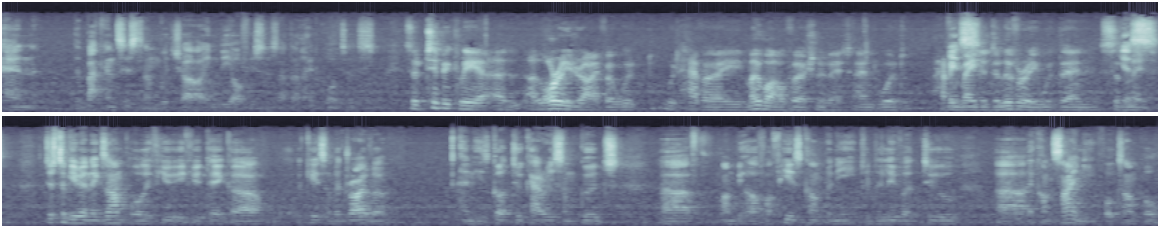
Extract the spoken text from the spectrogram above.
and backend system, which are in the offices at the headquarters. So typically a, a, lorry driver would, would have a mobile version of it and would, having yes. made a delivery, would then submit. Yes. Just to give you an example, if you, if you take a, the case of a driver and he's got to carry some goods uh, on behalf of his company to deliver to uh, a consignee, for example,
